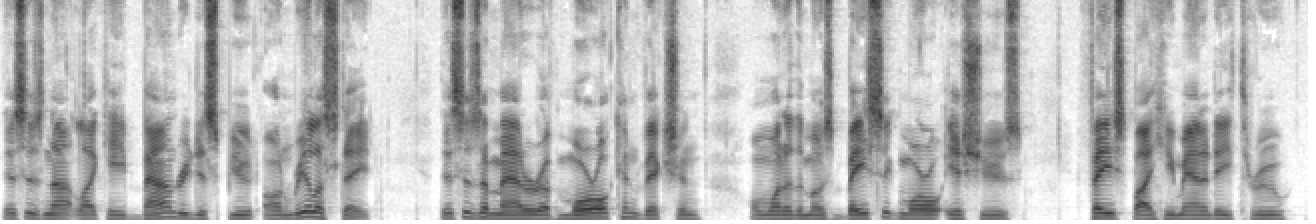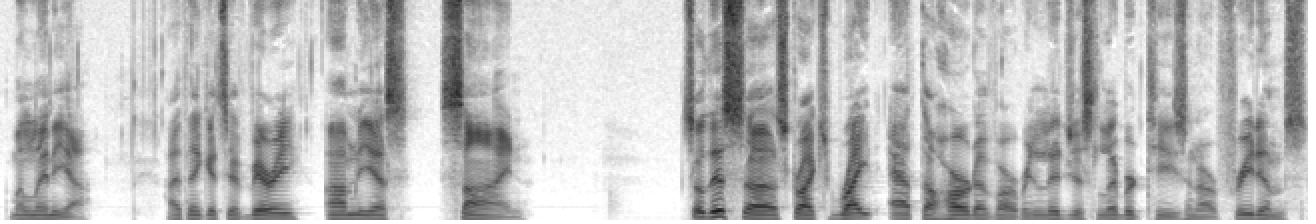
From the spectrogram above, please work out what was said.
This is not like a boundary dispute on real estate. This is a matter of moral conviction on one of the most basic moral issues faced by humanity through millennia. I think it's a very ominous sign. So, this uh, strikes right at the heart of our religious liberties and our freedoms.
